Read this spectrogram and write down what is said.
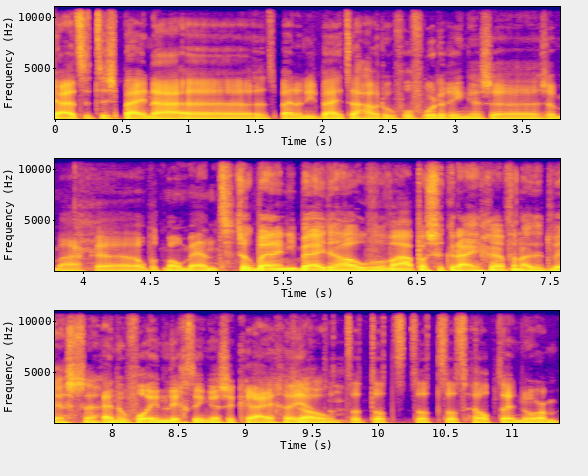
ja, het, het, is bijna, uh, het is bijna niet bij te houden hoeveel vorderingen ze, ze maken eh, op het moment. Het is ook bijna niet bij te houden hoeveel wapens ze krijgen vanuit het Westen. En hoeveel inlichtingen ze krijgen. Ja, dat, dat, dat, dat, dat helpt enorm.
